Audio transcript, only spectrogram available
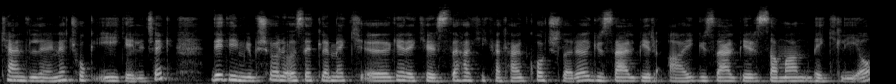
kendilerine çok iyi gelecek. Dediğim gibi şöyle özetlemek e, gerekirse hakikaten koçları güzel bir ay, güzel bir zaman bekliyor.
